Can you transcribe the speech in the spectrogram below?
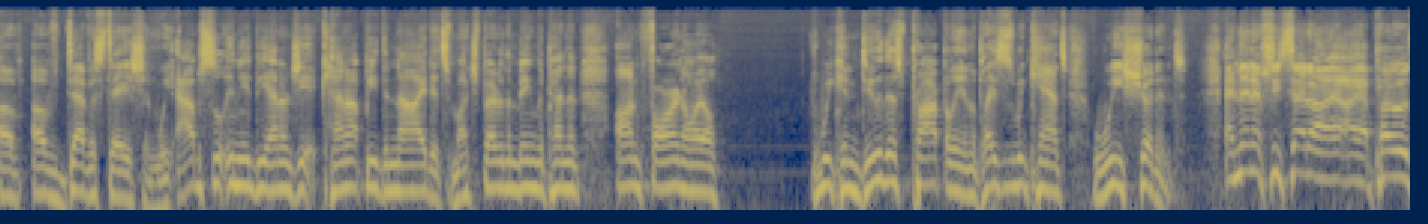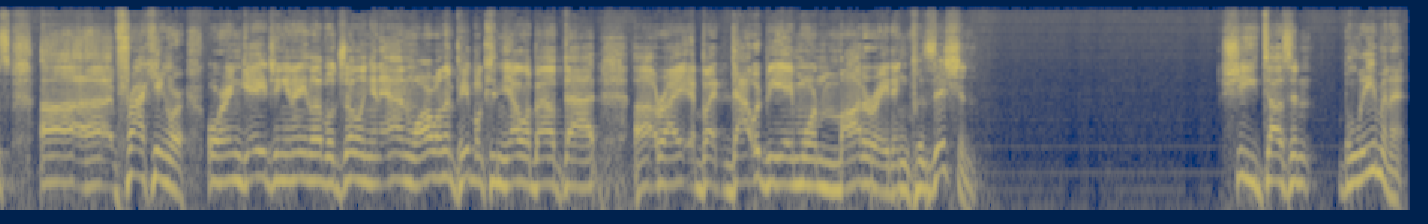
of of devastation. We absolutely need the energy. It cannot be denied. It's much better than being dependent on foreign oil we can do this properly in the places we can't we shouldn't. And then if she said i, I oppose uh, uh, fracking or, or engaging in any level drilling in ANWR well then people can yell about that uh, right? But that would be a more moderating position. She doesn't believe in it.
